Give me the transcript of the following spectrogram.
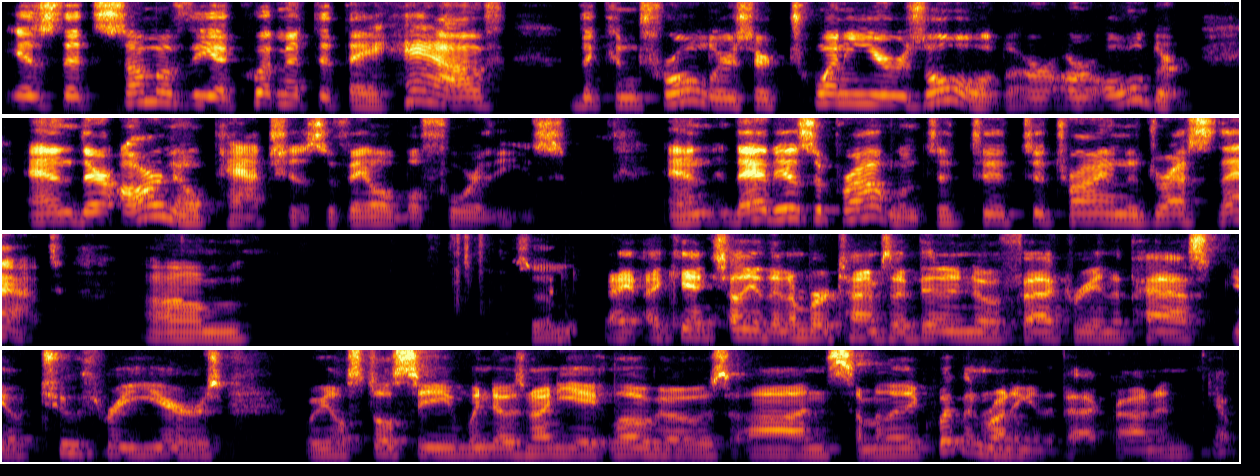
is that some of the equipment that they have, the controllers are 20 years old or, or older, and there are no patches available for these. And that is a problem to, to, to try and address that. Um, so I, I, can't tell you the number of times I've been into a factory in the past, you know, two, three years where you'll still see Windows 98 logos on some of the equipment running in the background. And you know,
